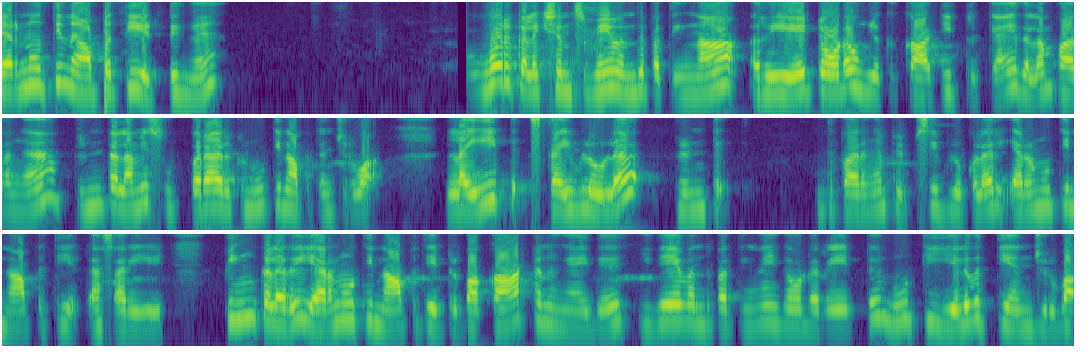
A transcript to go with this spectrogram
இருநூத்தி நாற்பத்தி எட்டுங்க. ஒவ்வொரு கலெக்ஷன்ஸுமே வந்து பார்த்தீங்கன்னா ரேட்டோட உங்களுக்கு காட்டிட்டு இருக்கேன் இதெல்லாம் பாருங்க. பிரிண்ட் எல்லாமே சூப்பராக இருக்கு. நூற்றி நாற்பத்தஞ்சு ரூபா. லைட் ஸ்கை ப்ளூவில் பிரிண்ட் இது பாருங்க. பெப்சி ப்ளூ கலர் இரநூத்தி நாற்பத்தி எட்டு சாரி பிங்க் கலரு இரநூத்தி நாற்பத்தி எட்டு ரூபாய் காட்டனுங்க இது. இதே வந்து பார்த்தீங்கன்னா இதோட ரேட்டு நூற்றி எழுபத்தி அஞ்சு ரூபா.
